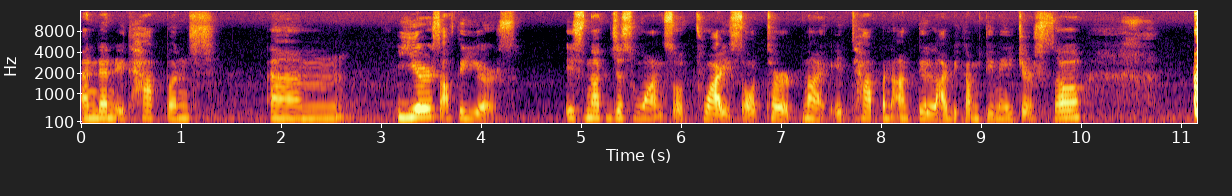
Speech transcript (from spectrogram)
And then it happens um, years after years. It's not just once or twice or third night. It happened until i become teenager. So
